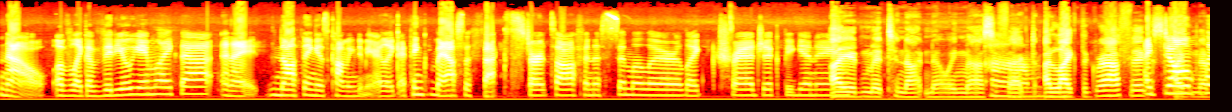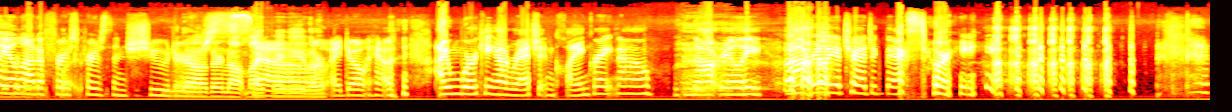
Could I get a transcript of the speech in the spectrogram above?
now of like a video game like that and I nothing is coming to me. I like I think Mass Effect starts off in a similar like tragic beginning. I admit to not knowing Mass Effect. Um, I like the graphics. I don't play a lot of play first-person shooters. No, they're not my thing either. I don't have I'm working on Ratchet and Clank right now. Not really not really a tragic backstory.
